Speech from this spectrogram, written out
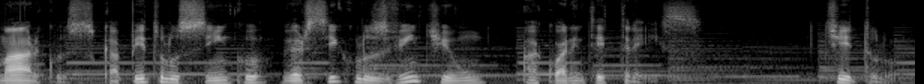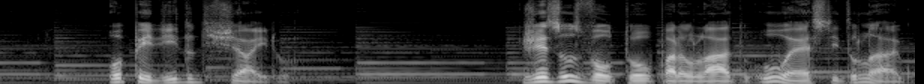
Marcos, capítulo 5, versículos 21 a 43. Título: O pedido de Jairo. Jesus voltou para o lado oeste do lago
